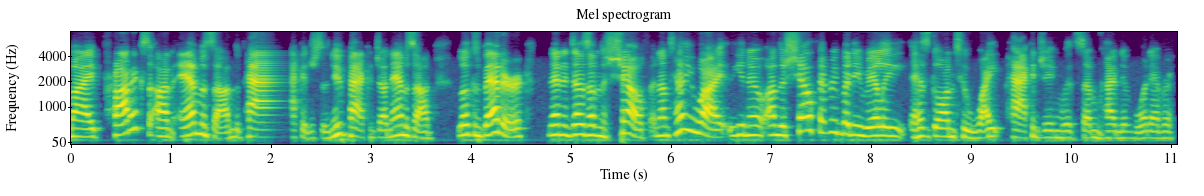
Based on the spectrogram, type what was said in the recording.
my products on Amazon, the package, the new package on Amazon, looks better than it does on the shelf. And I'll tell you why. You know, on the shelf, everybody really has gone to white packaging with some kind of whatever.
